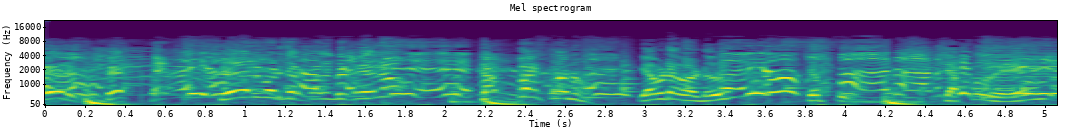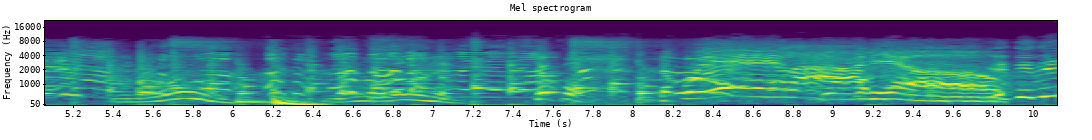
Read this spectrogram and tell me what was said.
పేరు పేరు కూడా చెప్పాలి నీకు నేను? తప్పేస్తాను ఎవడవాడు? చెప్పు. చెప్పవే. నిన్ను నిన్ను వదలను నేను. చెప్పు. చెప్పవే. చెప్పు. ఏది ఇది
